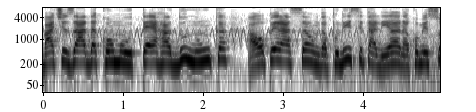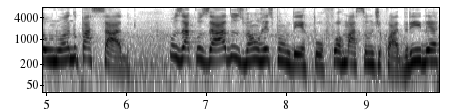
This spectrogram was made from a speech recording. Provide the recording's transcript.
Batizada como Terra do Nunca, a operação da polícia italiana começou no ano passado. Os acusados vão responder por formação de quadrilha,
